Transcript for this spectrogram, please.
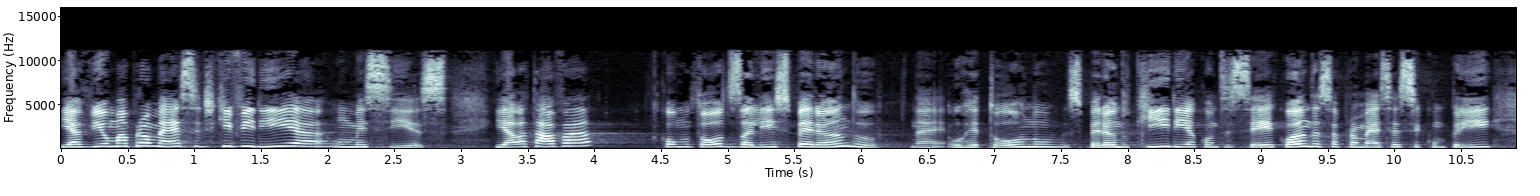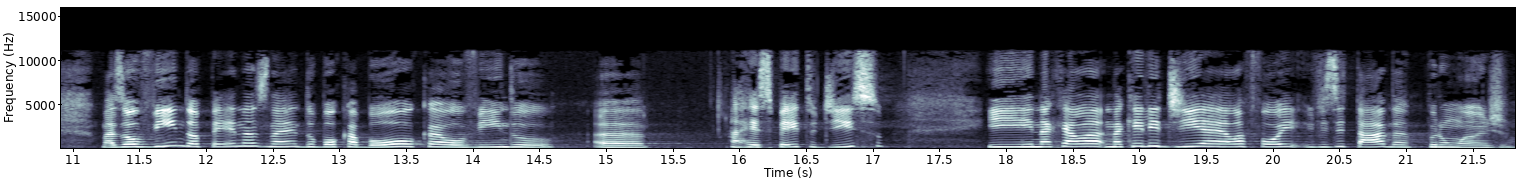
e havia uma promessa de que viria um Messias. E ela estava, como todos ali, esperando né, o retorno, esperando o que iria acontecer, quando essa promessa ia se cumprir, mas ouvindo apenas né, do boca a boca, ouvindo uh, a respeito disso. E naquela, naquele dia ela foi visitada por um anjo.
